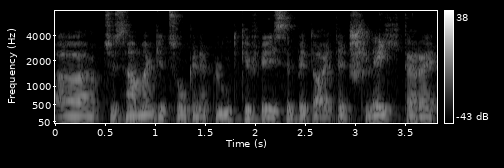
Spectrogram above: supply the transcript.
äh, zusammengezogene Blutgefäße bedeutet schlechtere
